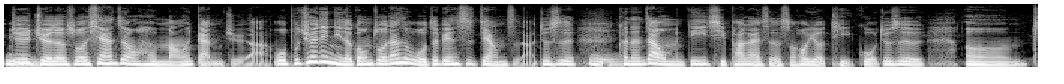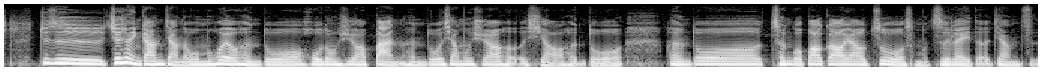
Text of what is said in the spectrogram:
就是觉得说现在这种很忙的感觉啊，我不确定你的工作，但是我这边是这样子啊，就是嗯可能在我们第一期 podcast 的时候有提过，就是嗯，就是就像你刚刚讲的，我们会有很多活动需要办，很多项目需要核销，很多很多成果报告要做什么之类的这样子。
